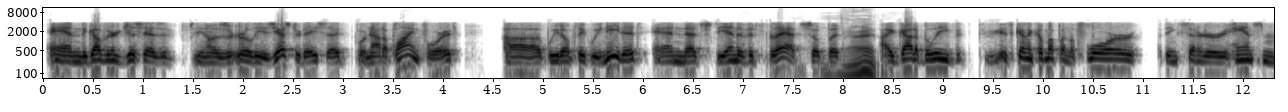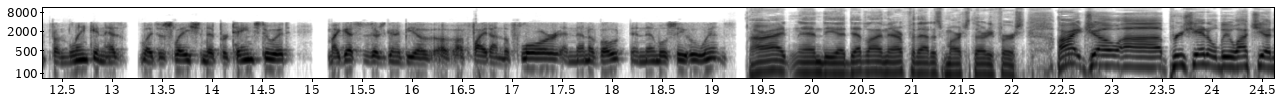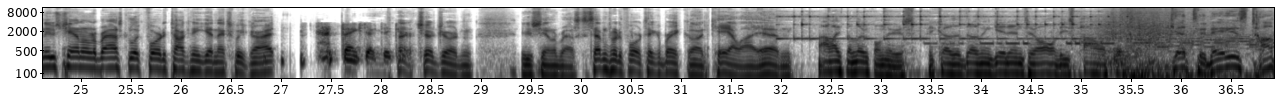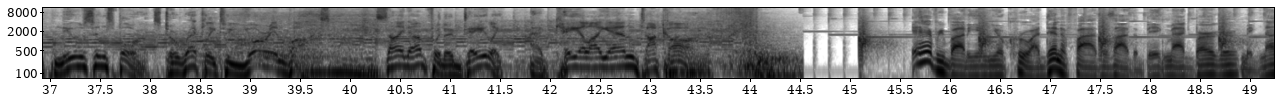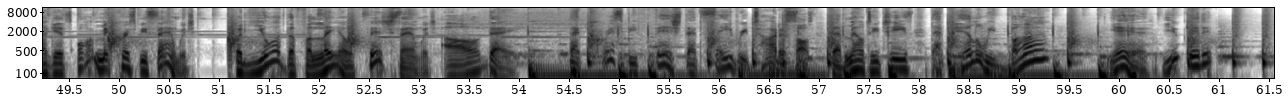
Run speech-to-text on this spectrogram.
And the governor, just as of, you know, as early as yesterday, said we're not applying for it. Uh, we don't think we need it, and that's the end of it for that. So, but I got to believe it's going to come up on the floor. I think Senator Hansen from Lincoln has legislation that pertains to it. My guess is there's going to be a, a, a fight on the floor, and then a vote, and then we'll see who wins. All right, and the uh, deadline there for that is March 31st. All right, Joe, uh, appreciate it. We'll be watching you on News Channel Nebraska. Look forward to talking to you again next week. All right. Thanks, Jack. Take care. All right, Joe Jordan, News Channel Nebraska. 724. Take a break on KLIN. I like the local news because it doesn't get into all these politics. Get today's top news and sports directly to your inbox. Sign up for the daily at KLIN.com. Everybody in your crew identifies as either Big Mac Burger, McNuggets, or McCrispy Sandwich. But you're the filet fish Sandwich all day. That crispy fish, that savory tartar sauce, that melty cheese, that pillowy bun. Yeah, you get it.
